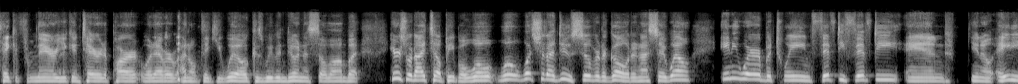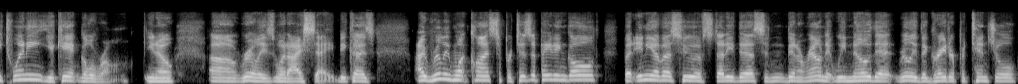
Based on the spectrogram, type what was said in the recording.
take it from there. You can tear it apart whatever. I don't think you will because we've been doing this so long but here's what i tell people. Well well what should i do silver to gold? And i say well anywhere between 50 50 and you know 80 20 you can't go wrong you know uh, really is what i say because i really want clients to participate in gold but any of us who have studied this and been around it we know that really the greater potential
